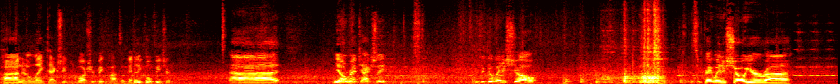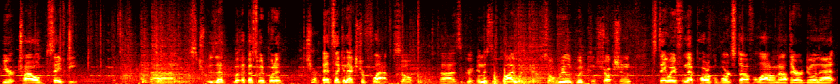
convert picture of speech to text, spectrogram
pond or the lake to actually wash your big pots and pans. Really cool feature. Uh, you know, Rich, actually, this is a good way to show. This is a great way to show your uh, your child safety. Uh, is that the best way to put it? Sure. It's like an extra flap. So uh, it's a great, and this is plywood here. So real good construction. Stay away from that particle board stuff. A lot of them out there are doing that.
